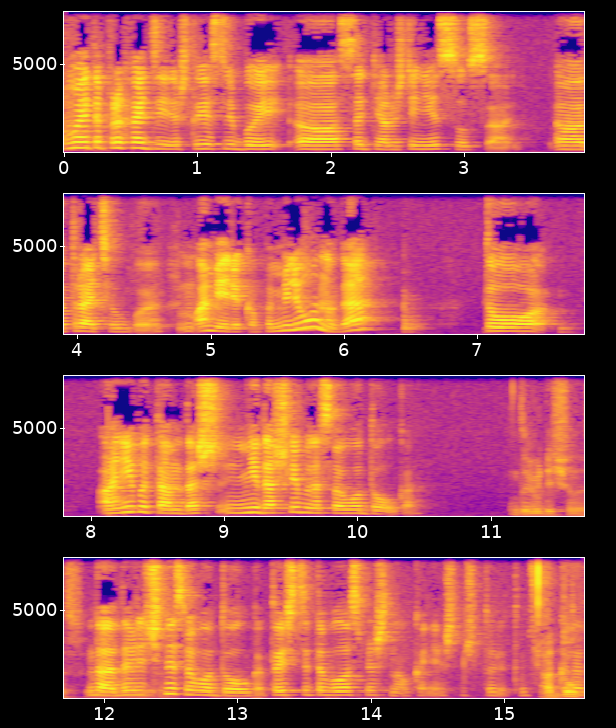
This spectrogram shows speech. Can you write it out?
Мы это проходили, что если бы э, со дня рождения Иисуса э, тратил бы Америка по миллиону, да, то они бы там дош... не дошли бы до своего долга. До величины своего Да, до величины своего долга. То есть это было смешно, конечно, что ли. Там, а долг,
